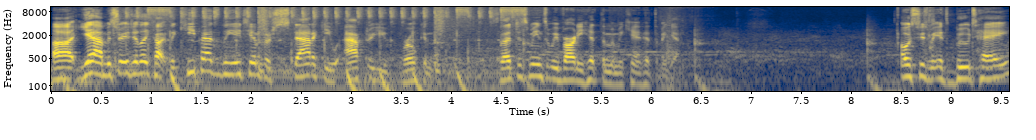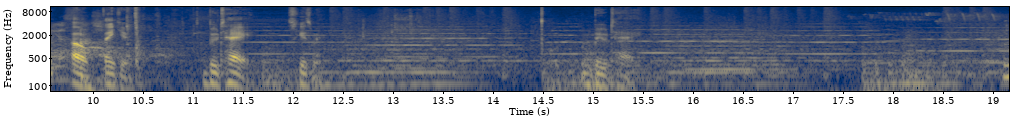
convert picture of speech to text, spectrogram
Uh, yeah, Mr. AJ Laycock, the keypads in the ATMs are staticky after you've broken them. So that just means that we've already hit them and we can't hit them again. Oh, excuse me, it's Butte. Oh, thank you. Butte. Excuse me. Butte. All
